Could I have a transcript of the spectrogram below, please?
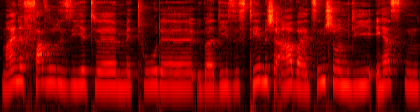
meine favorisierte Methode, über die systemische Arbeit, sind schon die ersten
